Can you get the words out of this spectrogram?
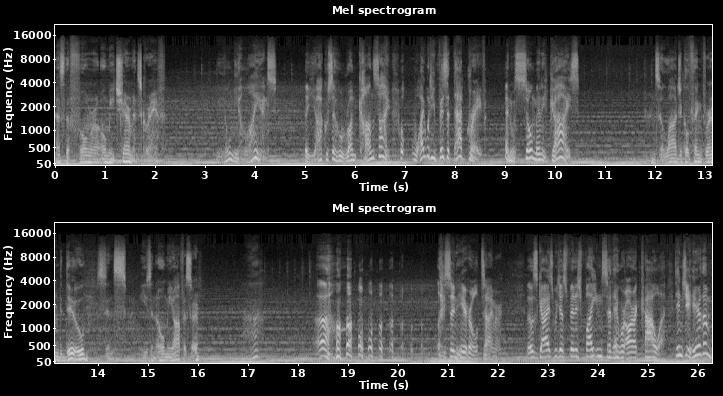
That's the former Omi chairman's grave. The Omi Alliance? The Yakuza who run Kansai? Why would he visit that grave? And with so many guys? It's a logical thing for him to do, since he's an Omi officer. Huh? Oh. Listen here, old-timer. Those guys we just finished fighting said they were Arakawa. Didn't you hear them?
